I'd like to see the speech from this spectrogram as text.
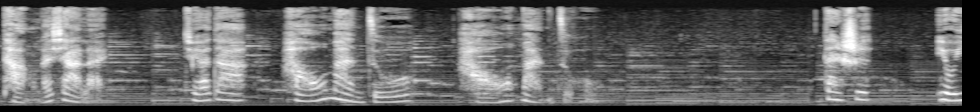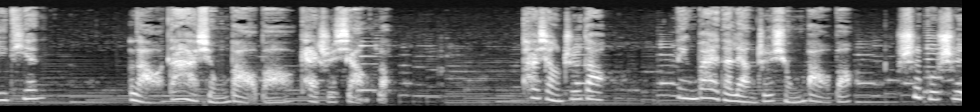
躺了下来，觉得好满足，好满足。但是有一天，老大熊宝宝开始想了，他想知道。另外的两只熊宝宝是不是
